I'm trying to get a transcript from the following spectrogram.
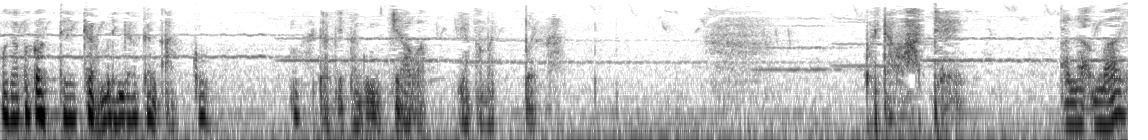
Mengapa kau tega meninggalkan aku menghadapi tanggung jawab yang amat berat? Padawati. Anak mas?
